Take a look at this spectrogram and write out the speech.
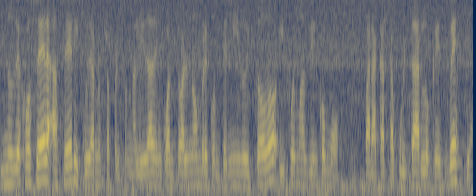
y nos dejó ser, hacer y cuidar nuestra personalidad en cuanto al nombre, contenido y todo, y fue más bien como para catapultar lo que es bestia.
